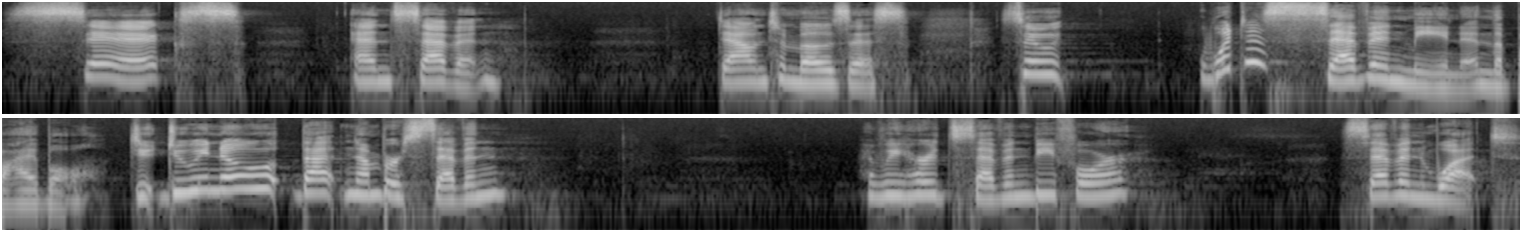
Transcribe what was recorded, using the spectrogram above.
six, and seven, down to Moses. So, what does seven mean in the Bible? Do, do we know that number seven? Have we heard seven before? Seven what?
